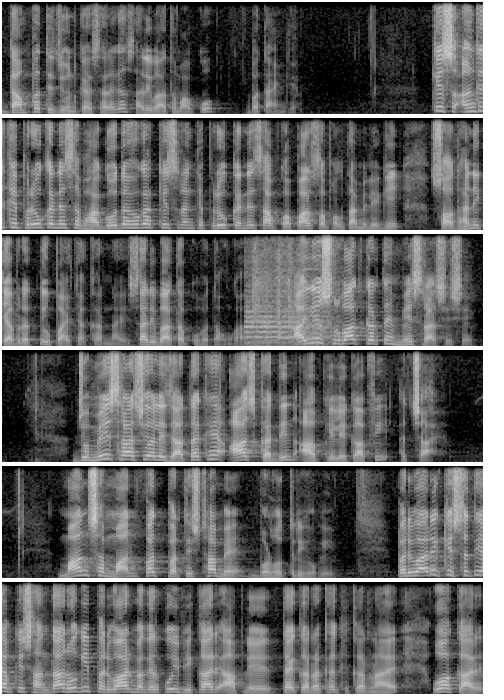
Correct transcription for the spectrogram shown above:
दाम्पत्य जीवन कैसा रहेगा? सारी बात हम आपको बताएँगे। किस अंग के प्रयोग करने से भाग्योदय होगा? किस रंग के प्रयोग करने से आपको अपार सफलता मिलेगी? सावधानी के अवृत्ति उपाय क्या करना है? सारी बात आपको बताऊँगा। आइए शुरुआत करते हैं मेष राशि से। जो मेष राशि वाले जातक हैं, आज का दिन आपके लिए काफ़ी अच्छा है। मान सम्मान, पद प्रतिष्ठा में बढ़ोतरी होगी। पारिवारिक की स्थिति आपकी शानदार होगी। परिवार में अगर कोई भी कार्य आपने तय कर रखा कि करना है, वह कार्य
